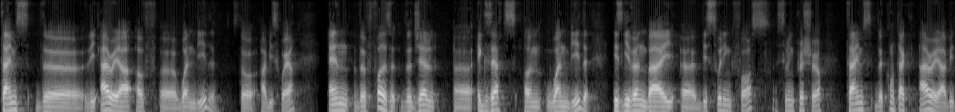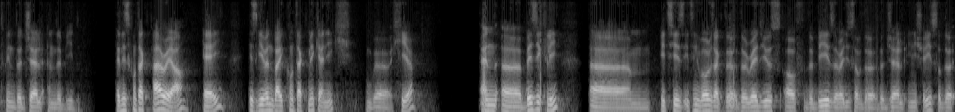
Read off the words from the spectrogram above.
times the, the area of uh, one bead, so RB square, and the force the gel uh, exerts on one bead is given by uh, this swelling force, swelling pressure, times the contact area between the gel and the bead. And this contact area, A, is given by contact mechanics here. And uh, basically, um, it is it involves like the the radius of the beads, the radius of the the gel initially, so the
